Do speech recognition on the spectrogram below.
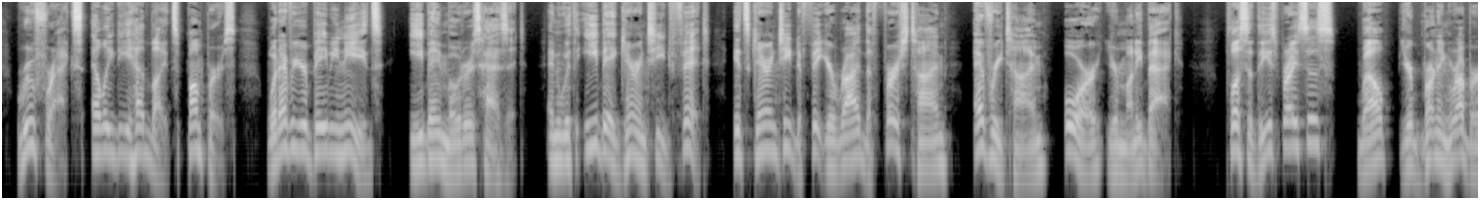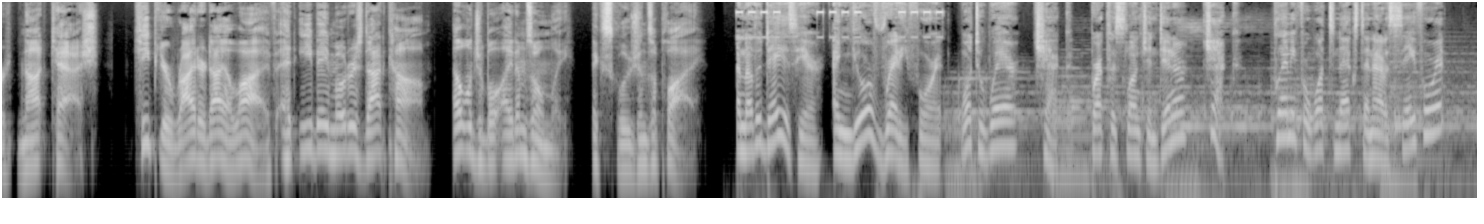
roof racks, LED headlights, bumpers, whatever your baby needs, eBay Motors has it. And with eBay Guaranteed Fit, it's guaranteed to fit your ride the first time, every time, or your money back. Plus, at these prices, well, you're burning rubber, not cash. Keep your ride or die alive at ebaymotors.com. Eligible items only. Exclusions apply. Another day is here, and you're ready for it. What to wear? Check. Breakfast, lunch, and dinner? Check. Planning for what's next and how to save for it?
